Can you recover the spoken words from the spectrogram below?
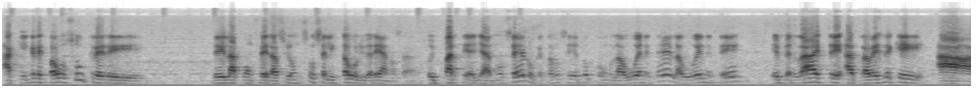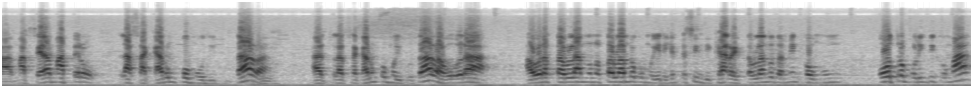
aquí en el Estado Sucre de, la Confederación Socialista Bolivariana. O sea, soy parte de allá. No sé lo que está sucediendo con la UNT. La UNT, en verdad, este, a través de que a Marcela Máspero la sacaron como diputada. la sacaron como diputada. Ahora, ahora está hablando, no está hablando como dirigente sindical, está hablando también como un otro político más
